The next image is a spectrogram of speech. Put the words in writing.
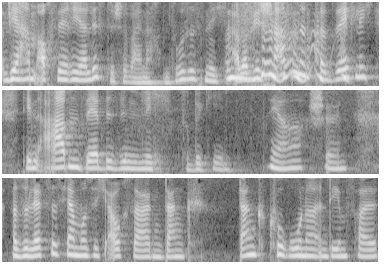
wir haben auch sehr realistische Weihnachten, so ist es nicht. Aber wir schaffen es tatsächlich, den Abend sehr besinnlich zu begehen. Ja, schön. Also letztes Jahr muss ich auch sagen, dank, dank Corona in dem Fall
